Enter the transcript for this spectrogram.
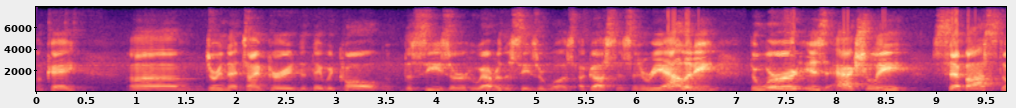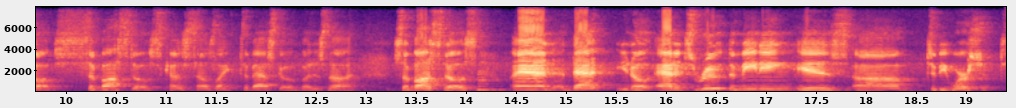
okay? Um, during that time period that they would call the Caesar, whoever the Caesar was, Augustus. In reality, the word is actually Sebastos. Sebastos kind of sounds like Tabasco, but it's not. Sebastos, and that you know at its root the meaning is um, to be worshipped,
